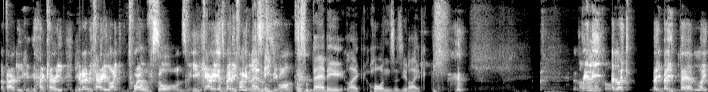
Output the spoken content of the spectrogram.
apparently you can carry, you can only carry like twelve swords. You can carry as many fucking lizards as you want. As many like horns as you like. Oh, really, that's cool. like they made their like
